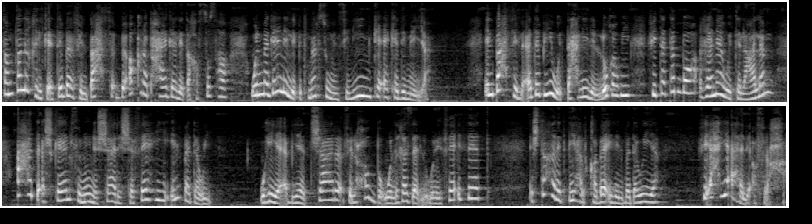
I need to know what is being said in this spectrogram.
تنطلق الكاتبة في البحث بأقرب حاجة لتخصصها والمجال اللي بتمارسه من سنين كأكاديمية. البحث الأدبي والتحليل اللغوي في تتبع غناوة العلم أحد أشكال فنون الشعر الشفاهي البدوي. وهي أبيات شعر في الحب والغزل ورثاء الذات اشتهرت بها القبائل البدوية في أحيائها لافراحها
